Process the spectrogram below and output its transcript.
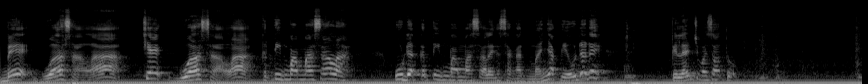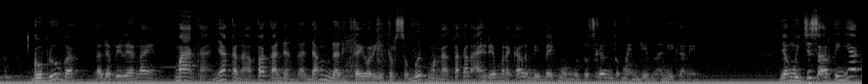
B gua salah, C gua salah, ketimpa masalah. Udah ketimpa masalah yang sangat banyak ya udah deh. Pilihan cuma satu. Gue berubah, gak ada pilihan lain. Makanya kenapa kadang-kadang dari teori tersebut mengatakan akhirnya mereka lebih baik memutuskan untuk main game lagi Karin. Yang which is artinya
